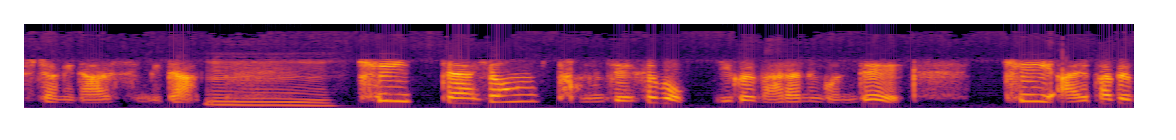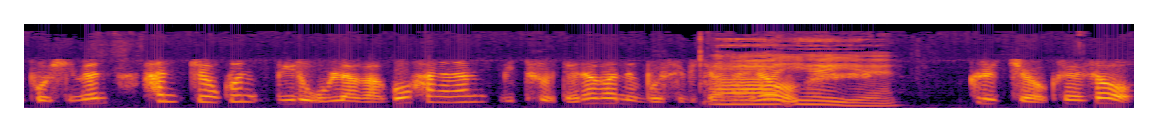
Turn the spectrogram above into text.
주장이 나왔습니다. 음. K자형 경제 회복 이걸 말하는 건데 K 알파벳 보시면 한쪽은 위로 올라가고 하나는 밑으로 내려가는 모습이잖아요. 아, 예, 예. 그렇죠. 그래서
